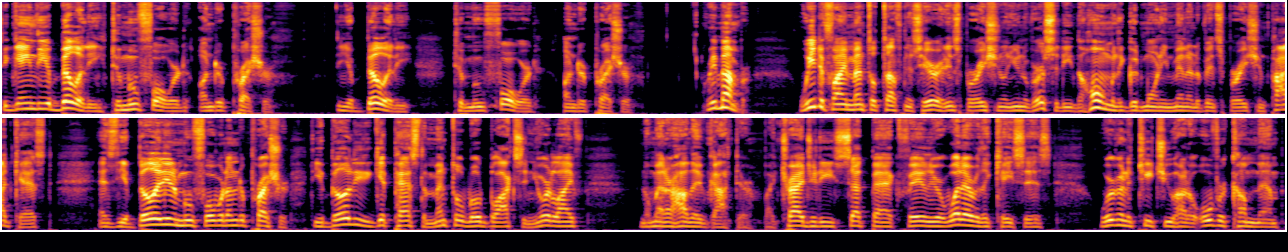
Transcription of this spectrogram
to gain the ability to move forward under pressure. The ability to move forward under pressure. Remember, we define mental toughness here at Inspirational University, the home of the Good Morning Minute of Inspiration podcast, as the ability to move forward under pressure, the ability to get past the mental roadblocks in your life no matter how they've got there by tragedy, setback, failure, whatever the case is. We're going to teach you how to overcome them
